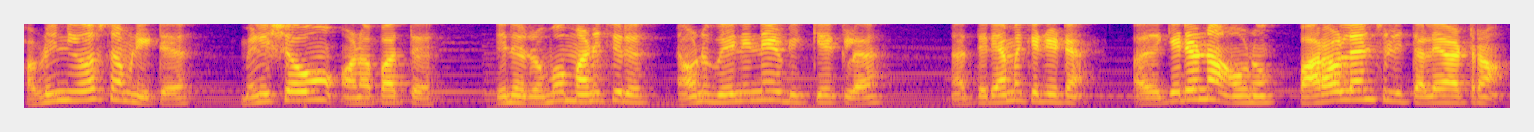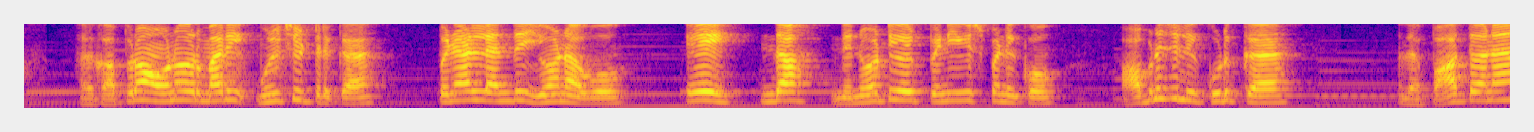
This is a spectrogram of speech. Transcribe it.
அப்படின்னு யோசனை பண்ணிட்டு மெலிஷாவும் அவனை பார்த்து என்னை ரொம்ப மன்னிச்சிரு நான் அவனு வேணுனே இப்படி கேட்கல. நான் தெரியாமல் கேட்டுட்டேன். அதை கேட்டோன்னா அவனும் பரவாயில்லன்னு சொல்லி தலையாட்டுறான். அதுக்கப்புறம் அவனும் ஒரு மாதிரி முழிச்சிட்டு இருக்க. பின்னாடிலேருந்து யோனாவோ ஏய் இந்தா இந்த நோட்டி ஒரு பெண்ணி யூஸ் பண்ணிக்கோ. அப்படின்னு சொல்லி கொடுக்க. அதை பார்த்தோன்னே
